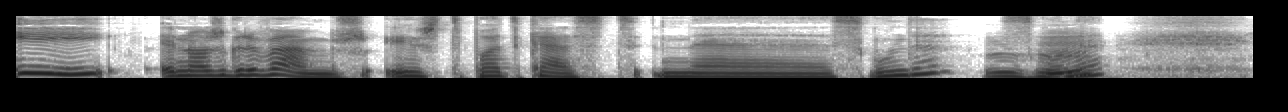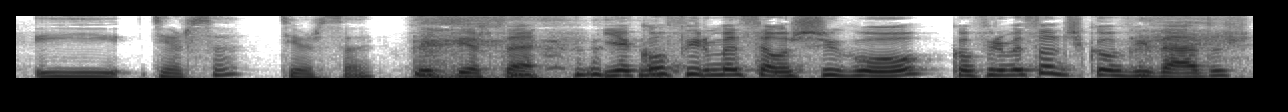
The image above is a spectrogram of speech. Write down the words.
E nós gravamos este podcast na segunda, Uhum. segunda e terça, terça. Terça. E a confirmação chegou, confirmação dos convidados,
